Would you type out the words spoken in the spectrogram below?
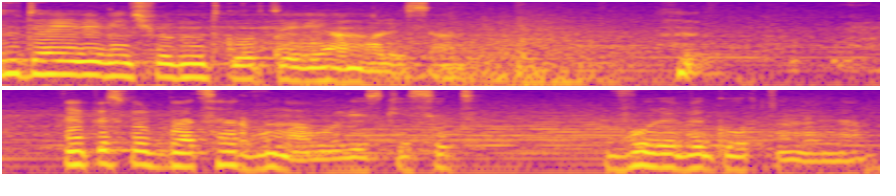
Դու դա երև ինչ որ մութ գործերի համար ես անում։ Այնպես որ բացառվում է, որ ես քեզ հետ որևէ գործ ունենամ։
